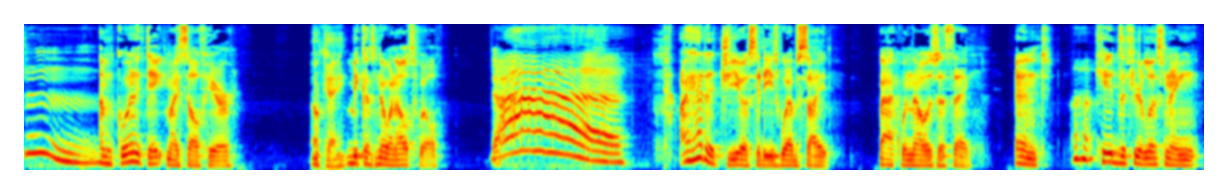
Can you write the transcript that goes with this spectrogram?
Hmm. I'm going to date myself here. Okay. Because no one else will. Ah. I had a GeoCities website back when that was a thing. And uh-huh. kids, if you're listening,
